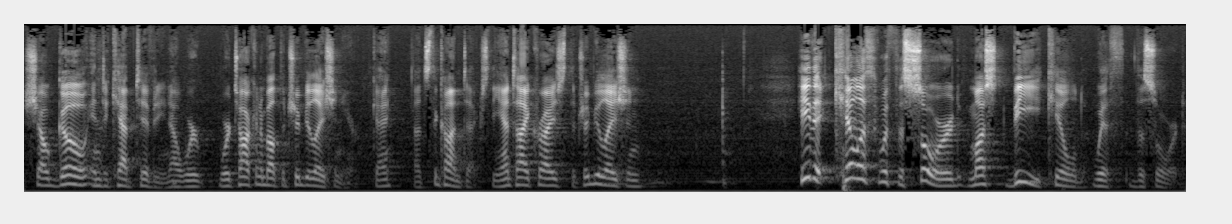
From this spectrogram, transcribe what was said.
shall go into captivity. Now we're we're talking about the tribulation here, okay? That's the context. The antichrist, the tribulation. He that killeth with the sword must be killed with the sword.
